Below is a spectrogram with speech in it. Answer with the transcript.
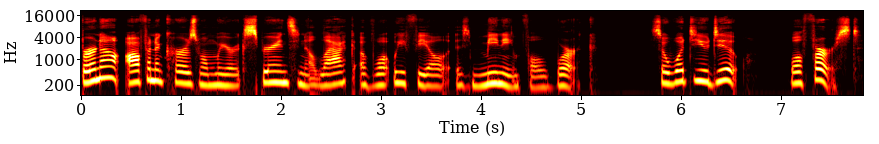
burnout often occurs when we are experiencing a lack of what we feel is meaningful work. So, what do you do? Well, first,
